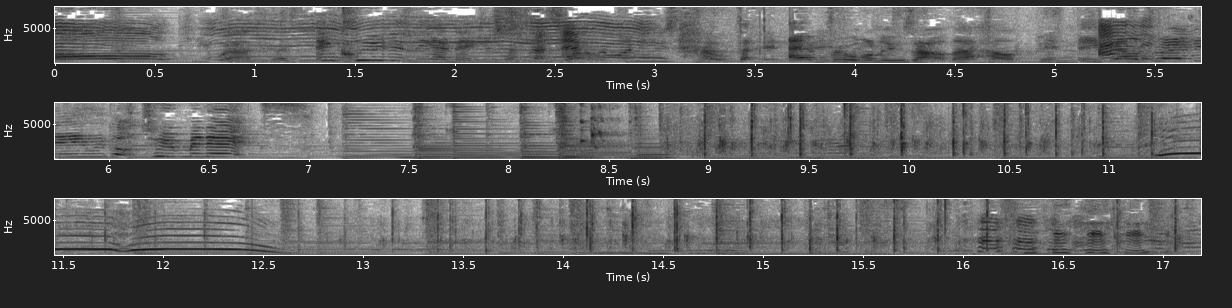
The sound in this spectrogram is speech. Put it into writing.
all key workers, including the NHS. For as well. everyone who's helping. Everyone who's out there helping. Are you girls ready? We've got two minutes. Woohoo!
